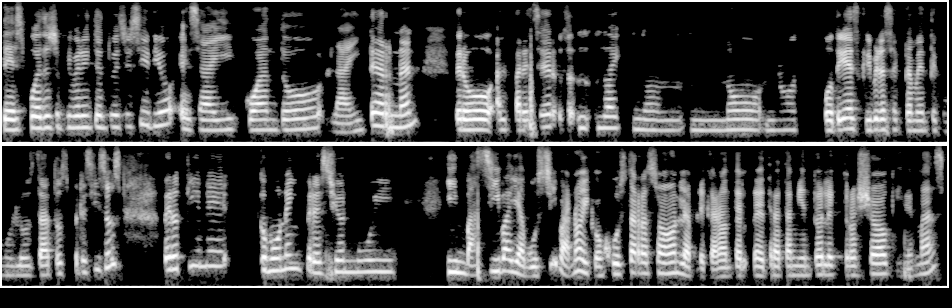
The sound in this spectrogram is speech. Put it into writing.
Después de su primer intento de suicidio, es ahí cuando la internan, pero al parecer no, no, no, no podría describir exactamente como los datos precisos, pero tiene como una impresión muy invasiva y abusiva, ¿no? Y con justa razón le aplicaron el tratamiento electroshock y demás,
